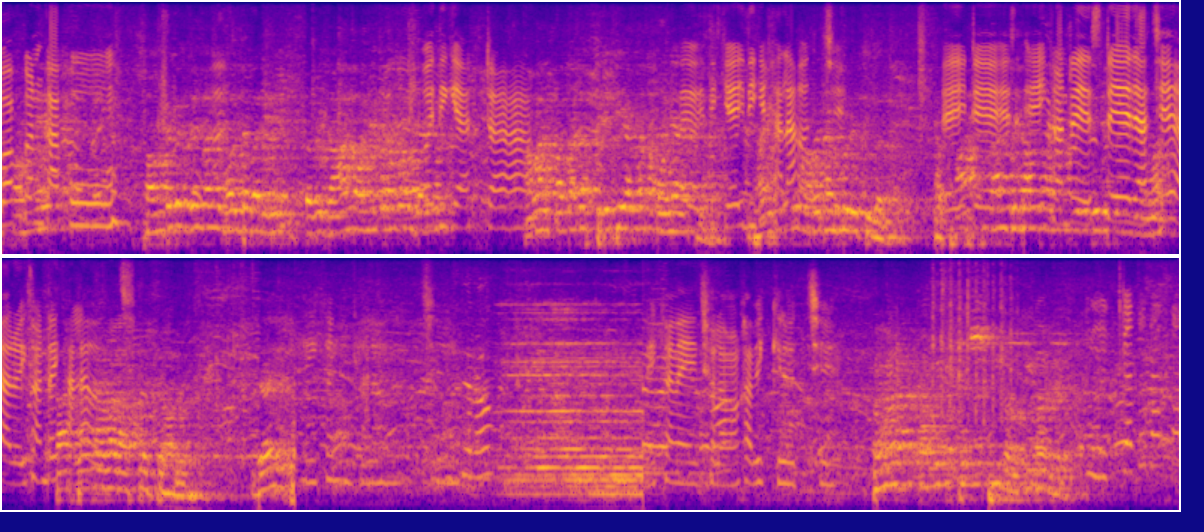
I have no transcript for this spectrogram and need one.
পপকর্ন কাকু। ওইদিকে একটা ওইদিকে এইদিকে খেলা হচ্ছে। এইটে এইখানটায় স্টেজ আছে আর ওইখানটায় খেলা হচ্ছে। এইখানে খেলা হচ্ছে। হচ্ছে এখানে ছোলা মাখা বিক্রি হচ্ছে মুখটা তো দেখা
